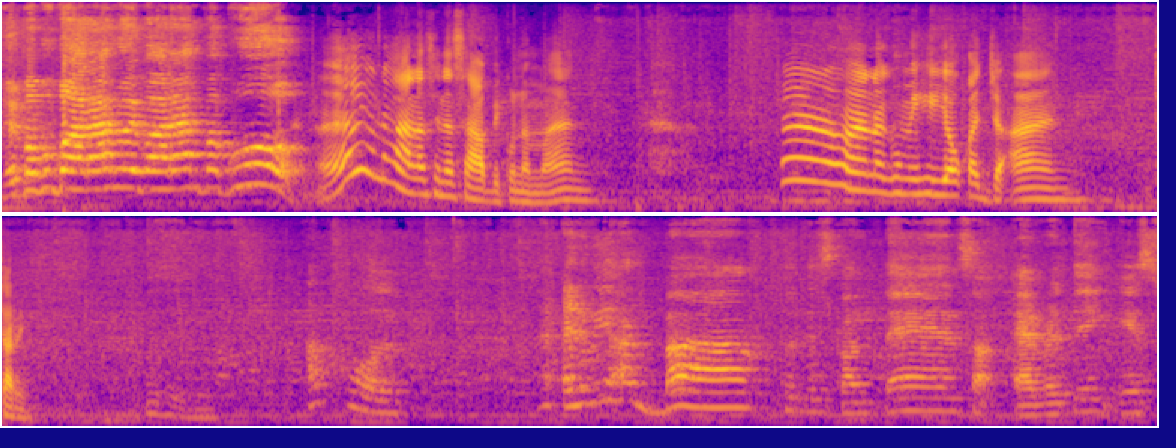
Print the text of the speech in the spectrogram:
Eh, papu baran, oy, baran, papu! Ay, yun na nga lang sinasabi ko naman. Ah, naman, naghumihiyaw ka dyan. Sorry. Apple. And we are back to this content. So everything is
